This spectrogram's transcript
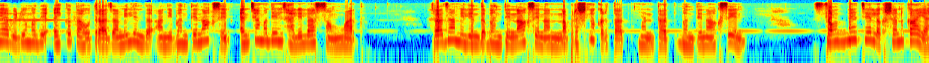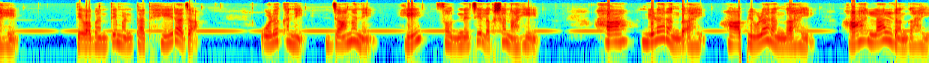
या व्हिडिओमध्ये ऐकत आहोत राजा मिलिंद आणि भंते नागसेन यांच्यामधील झालेला संवाद. राजा मिलिंद भंते नागसेनांना प्रश्न करतात म्हणतात भंते नागसेन संज्ञेचे लक्षण काय आहे? तेव्हा भंते म्हणतात हे राजा ओळखणे जाणणे हे संज्ञेचे लक्षण आहे. हा निळा रंग आहे हा पिवळा रंग आहे हा लाल रंग आहे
